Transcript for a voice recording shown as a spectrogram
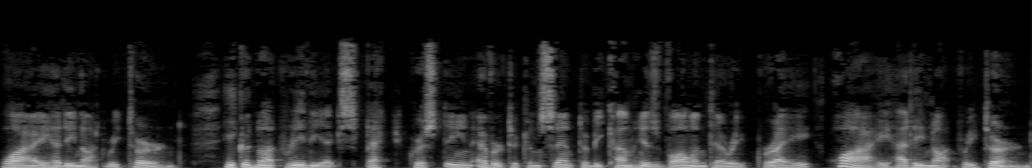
Why had he not returned? He could not really expect Christine ever to consent to become his voluntary prey. Why had he not returned?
